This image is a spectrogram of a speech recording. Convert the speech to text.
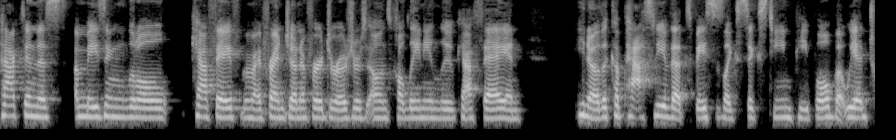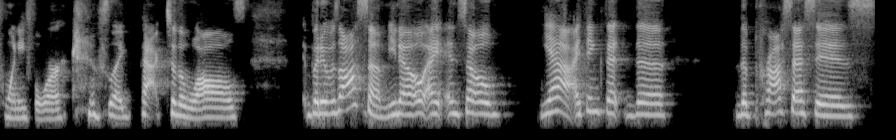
packed in this amazing little cafe my friend Jennifer DeRogers owns called Leaning Lou Cafe. And you know the capacity of that space is like 16 people but we had 24 it was like packed to the walls. But it was awesome you know I, and so yeah i think that the the process is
